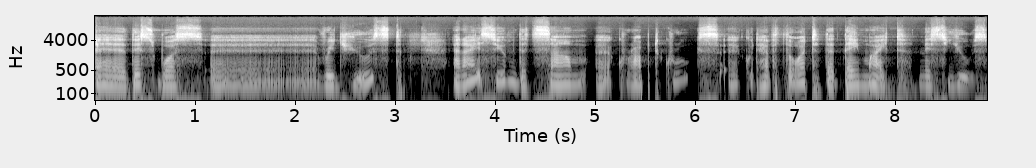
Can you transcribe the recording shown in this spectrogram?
uh, this was uh, reduced, and I assume that some uh, corrupt crooks uh, could have thought that they might misuse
